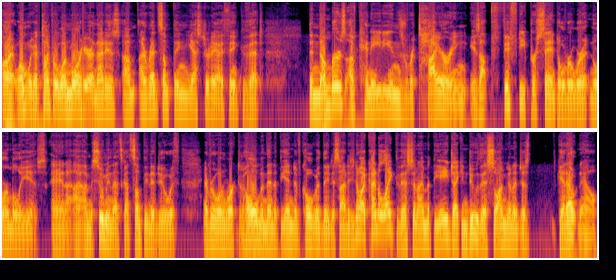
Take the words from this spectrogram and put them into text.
All right, well, we got time for one more here, and that is um, I read something yesterday. I think that the numbers of Canadians retiring is up 50% over where it normally is. And I, am assuming that's got something to do with everyone worked at home. And then at the end of COVID, they decided, you know, I kind of like this and I'm at the age I can do this. So I'm going to just get out now.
